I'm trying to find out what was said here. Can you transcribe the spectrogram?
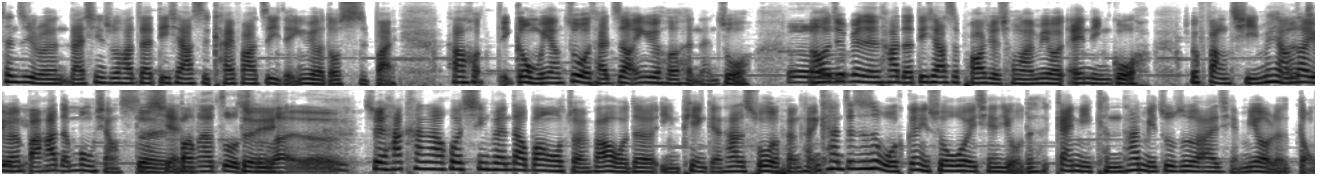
甚至有人来信说他在地下室开发自己的音乐盒都失败，他跟我们一样做了才知道音乐盒很难做，然后就变成他的地下室 project 从来没有 ending 过，就放弃。没想到有人把他的梦想实现，帮他做出来了。所以他看到会兴奋到帮我转发我的影片给他的所有的朋友看。你看，这就是我跟你说我以前有的概念，可能他没做出来前没有人懂，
